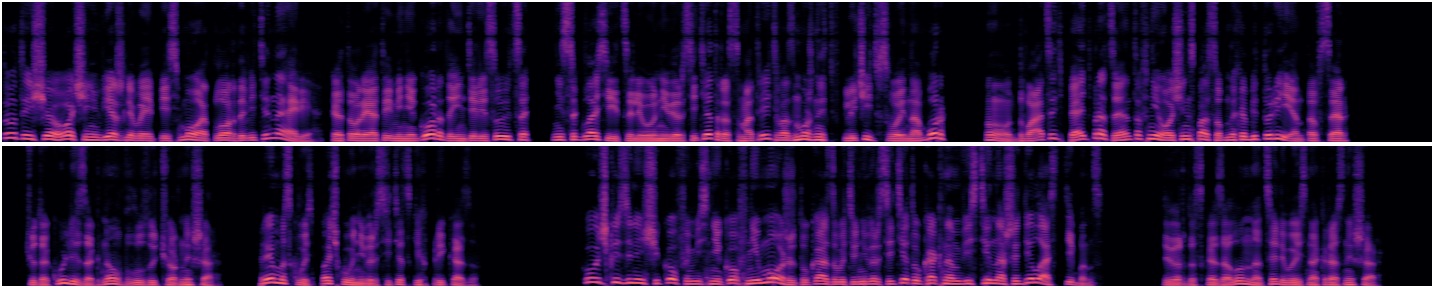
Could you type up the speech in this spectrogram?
Тут еще очень вежливое письмо от лорда ветеринари, который от имени города интересуется, не согласится ли университет рассмотреть возможность включить в свой набор ну, 25% не очень способных абитуриентов, сэр. Чудакули загнал в лузу черный шар, прямо сквозь пачку университетских приказов. «Кучка зеленщиков и мясников не может указывать университету, как нам вести наши дела, Стиббенс», твердо сказал он, нацеливаясь на красный шар.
